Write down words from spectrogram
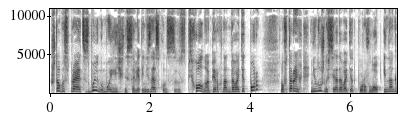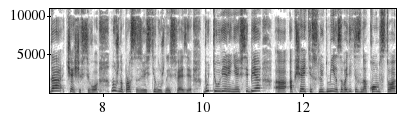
Чтобы справиться с буллингом, мой личный совет. Я не знаю, сколько с психологом. Во-первых, надо давать отпор. Во-вторых, не нужно всегда давать отпор в лоб. Иногда, чаще всего, нужно просто завести нужные связи. Будьте увереннее в себе, а, общайтесь с людьми, заводите знакомства.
